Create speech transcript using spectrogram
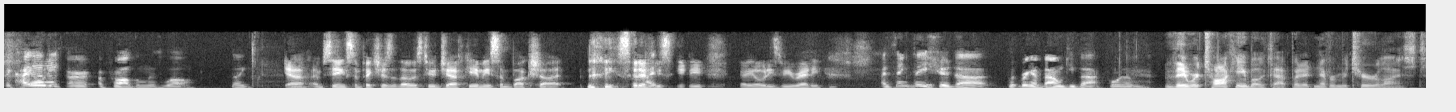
The coyotes are a problem as well. Like yeah, I'm seeing some pictures of those too. Jeff gave me some buckshot. he said, if I- you see any coyotes, be ready. I think they should uh, put, bring a bounty back for them. They were talking about that, but it never materialized.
